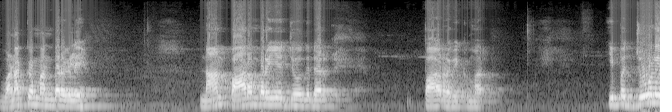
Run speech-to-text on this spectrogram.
வணக்கம் அன்பர்களே. நான் பாரம்பரிய ஜோதிடர் பா. ரவிக்குமார். இப்போ ஜூலை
